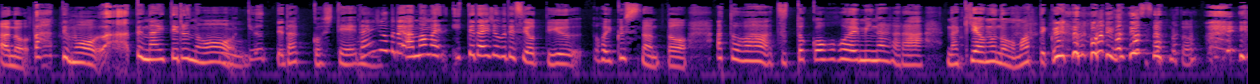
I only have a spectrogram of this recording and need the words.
あの、バーってもう、わーって泣いてるのを、うん。ギュって抱っこして、大丈夫だよ、あ、ママ行って大丈夫ですよっていう保育士さんと、あとはずっとこう微笑みながら泣き止むのを待ってくれる保育士さんと い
